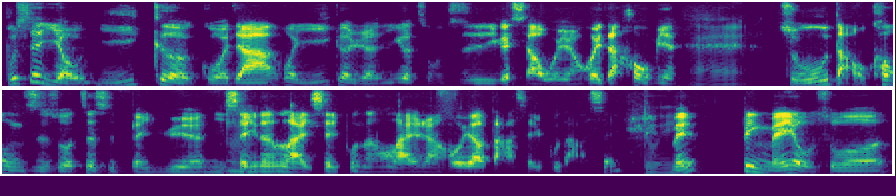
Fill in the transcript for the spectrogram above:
不是有一个国家或一个人、一个组织、一个小委员会在后面哎。主导控制说这是北约，你谁能来谁不能来，然后要打谁不打谁，对。没，并没有说，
